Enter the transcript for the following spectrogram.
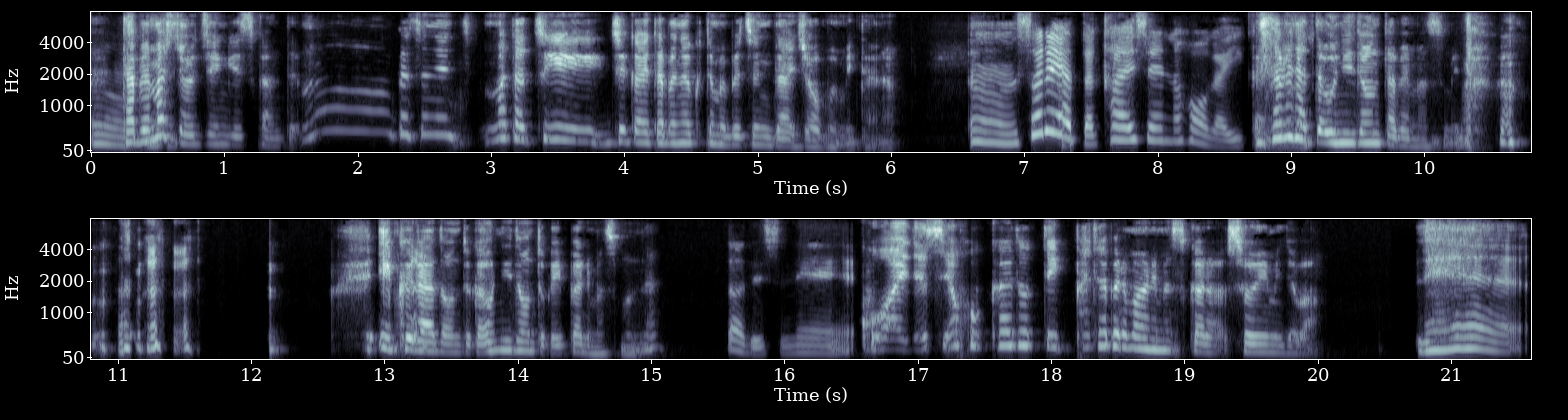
うん、食べましたよ、ジンギスカンって。うん、別に、また次、次回食べなくても別に大丈夫みたいな。うん、それやったら海鮮の方がいいかな。それだったらウニ丼食べますみたいな。いくら丼とかウニ丼とかいっぱいありますもんね。そうですね。怖いですよ。北海道っていっぱい食べるものありますから、そういう意味では。ねえ、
